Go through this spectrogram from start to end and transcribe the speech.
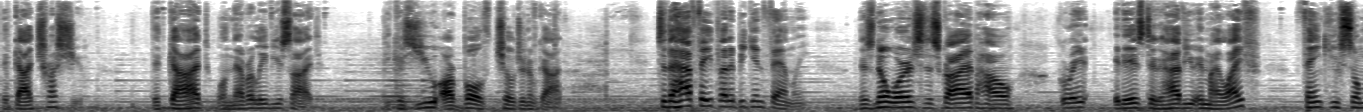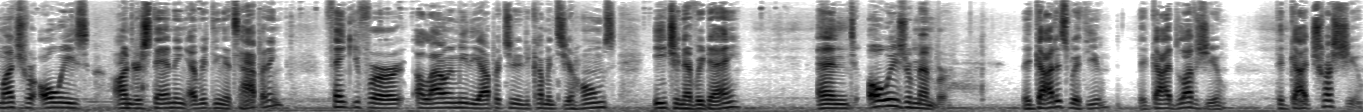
that God trusts you, that God will never leave your side, because you are both children of God. To the Have Faith, Let It Begin family, there's no words to describe how great it is to have you in my life. Thank you so much for always understanding everything that's happening. Thank you for allowing me the opportunity to come into your homes each and every day. And always remember that God is with you, that God loves you, that God trusts you,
